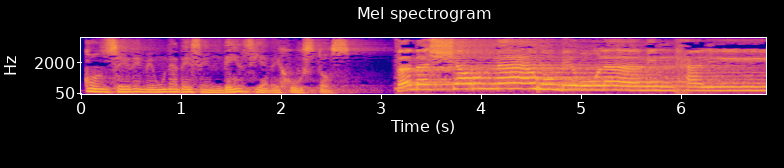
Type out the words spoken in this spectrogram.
concédeme una descendencia de justos. فبشرناه بغلام حليم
